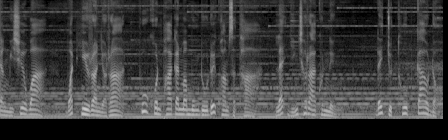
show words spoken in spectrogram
ยังมีชื่อว่า วัดฮิรัญยราช ผู้คนพากันมามุงดูด้วยความศรัทธา และหญิงชราคนหนึ่ง ได้จุดธูปเก้าดอก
